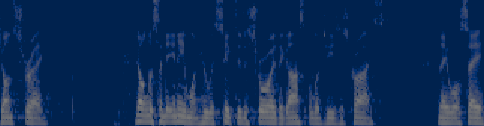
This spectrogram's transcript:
Don't stray. Don't listen to anyone who would seek to destroy the gospel of Jesus Christ. They will say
